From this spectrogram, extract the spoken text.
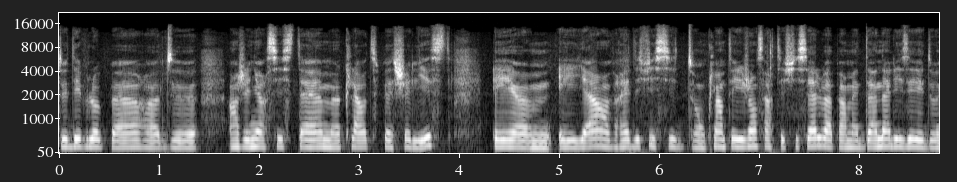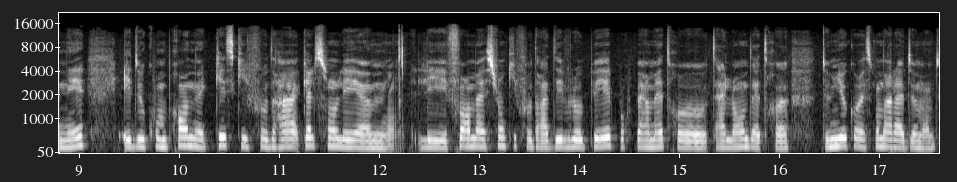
de développeurs, d'ingénieurs système, cloud specialist. Et il y a un vrai déficit. Donc l'intelligence artificielle va permettre d'analyser les données et de comprendre qu'est-ce qu'il faudra, quelles sont les, les formations qu'il faudra développer pour permettre aux talents d'être, de mieux correspondre à la demande.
